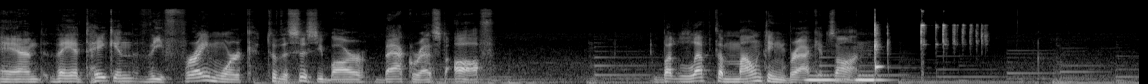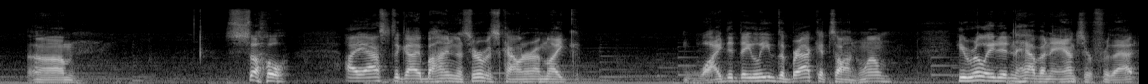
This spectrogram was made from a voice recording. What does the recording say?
And they had taken the framework to the sissy bar backrest off, but left the mounting brackets on. Um, so I asked the guy behind the service counter, I'm like, why did they leave the brackets on? Well, he really didn't have an answer for that.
